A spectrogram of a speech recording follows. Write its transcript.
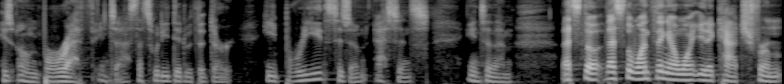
His own breath into us. That's what He did with the dirt. He breathes His own essence into them. That's the, that's the one thing I want you to catch from,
